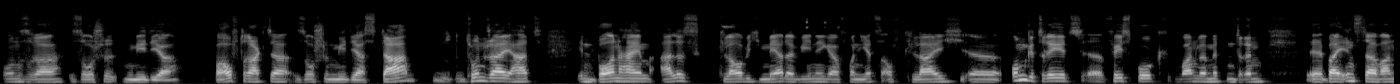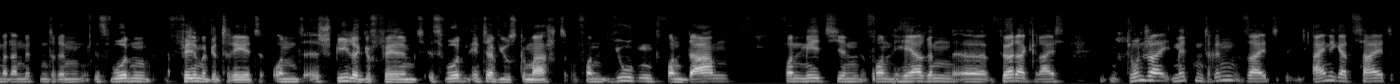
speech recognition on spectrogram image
unserer Social Media Beauftragter Social Media Star. Tunjai hat in Bornheim alles, glaube ich, mehr oder weniger von jetzt auf gleich äh, umgedreht. Äh, Facebook waren wir mittendrin, äh, bei Insta waren wir dann mittendrin. Es wurden Filme gedreht und äh, Spiele gefilmt. Es wurden Interviews gemacht von Jugend, von Damen, von Mädchen, von Herren, äh, Förderkreis. Tunjai mittendrin seit einiger Zeit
